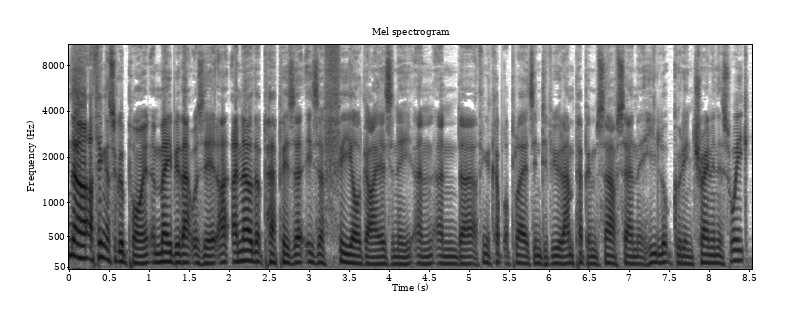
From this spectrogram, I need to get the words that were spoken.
No, I think that's a good point, and maybe that was it. I, I know that Pep is a is a feel guy, isn't he? And and uh, I think a couple of players interviewed and Pep himself saying that he looked good in training this week.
